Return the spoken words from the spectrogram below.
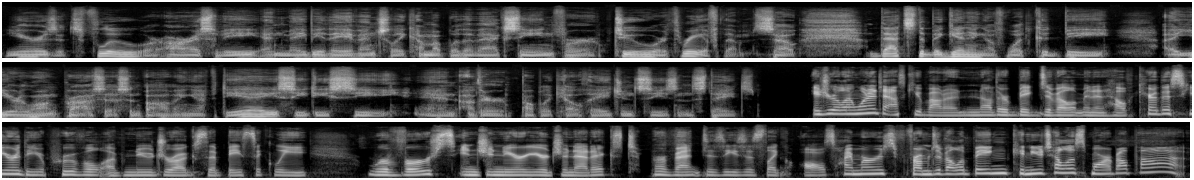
years, it's flu or RSV, and maybe they eventually come up with a vaccine for two or three of them. So that's the beginning of what could be a year long process involving FDA, CDC, and other public health agencies and states. Adriel, I wanted to ask you about another big development in healthcare this year the approval of new drugs that basically reverse engineer your genetics to prevent diseases like Alzheimer's from developing. Can you tell us more about that?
